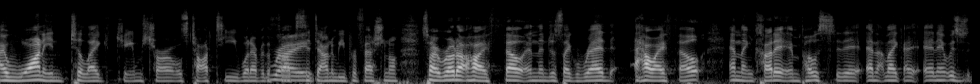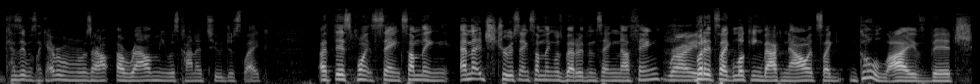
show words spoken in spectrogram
I wanted to like James Charles, Tati, whatever the fuck, sit down and be professional. So I wrote out how I felt and then just like read how I felt and then cut it and posted it. And like, I, and it was because it was like everyone was out, around me was kind of too just like at this point saying something, and it's true, saying something was better than saying nothing. Right. But it's like looking back now, it's like go live, bitch.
